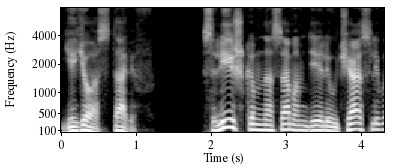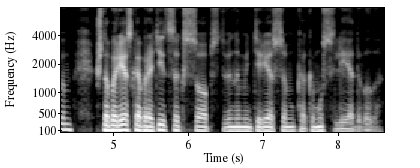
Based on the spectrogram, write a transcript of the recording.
ее оставив. Слишком на самом деле участливым, чтобы резко обратиться к собственным интересам, как ему следовало.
